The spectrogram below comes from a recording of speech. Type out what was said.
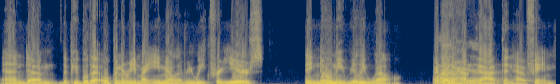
And um, the people that open and read my email every week for years, they know me really well. I'd rather have yeah. that than have fame.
